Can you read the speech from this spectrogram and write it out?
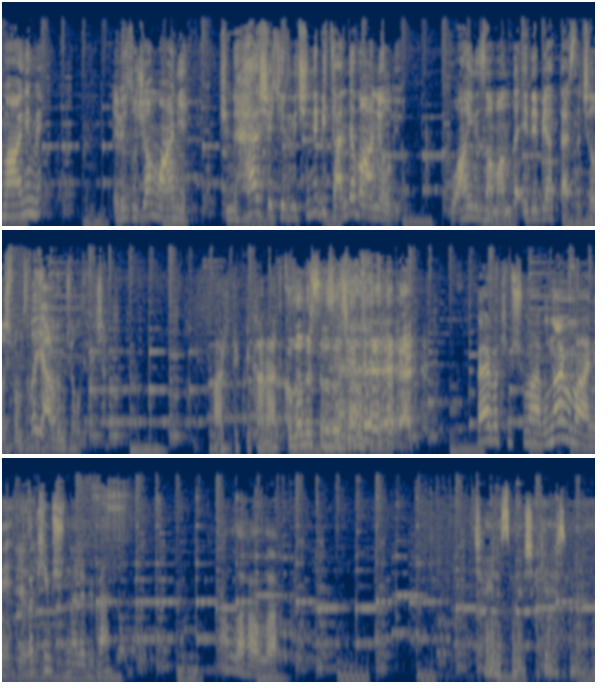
Mani mi? Evet hocam mani. Şimdi her şekerin içinde bir tane de mani oluyor. Bu aynı zamanda edebiyat dersinde çalışmamıza da yardımcı oluyor hocam. Artık bir kanaat kullanırsınız hocam. Ver bakayım şu mani. Bunlar mı mani? Bakayım şunlara bir ben. Allah Allah. Çayın ismini, şeker ismini. ha.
